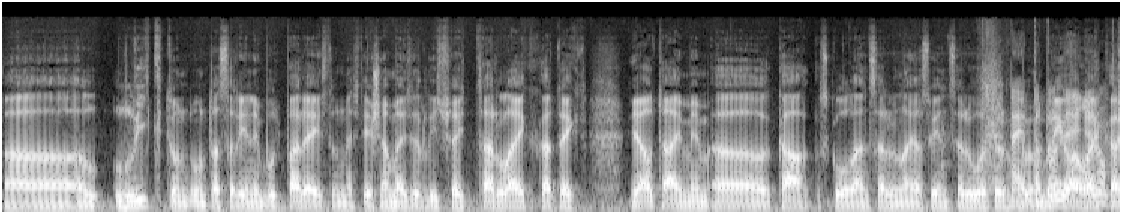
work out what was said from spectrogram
uh, likt, un, un tas arī nebūtu pareizi. Tad mēs tiešām aiziet līdz šai ceru laika, kā teikt, jautājumiem, uh, kā skolēni sarunājās viens ar otru. Nē, par brīvā laikā.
